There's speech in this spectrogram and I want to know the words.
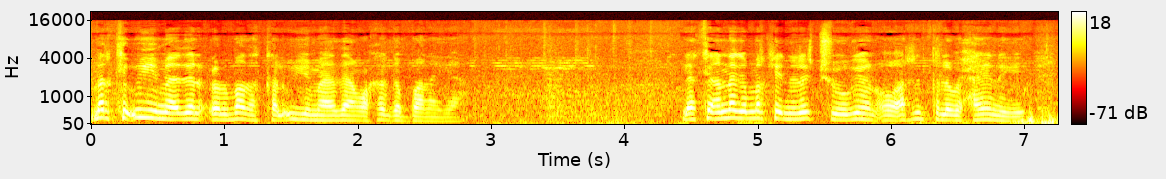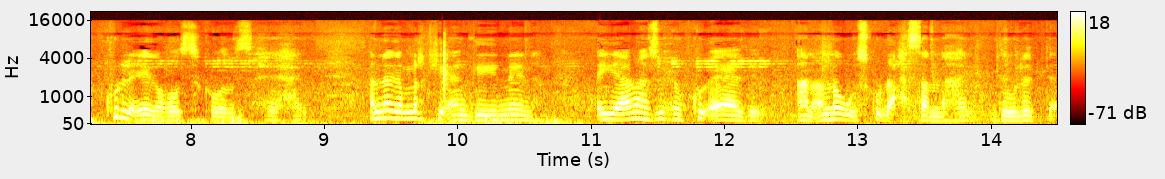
Markay u yimaadeen culummada kale u yimaadaan waa ka gabanayaan laakiin annaga markay nala joogeen oo arinta la waxaynayay kulle ayaga hoose ka wada saxiixay annaga markii aan geynayna ayaamahaas wuxuu ku aaday aan annagu isku dhacsannahay dowladda.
